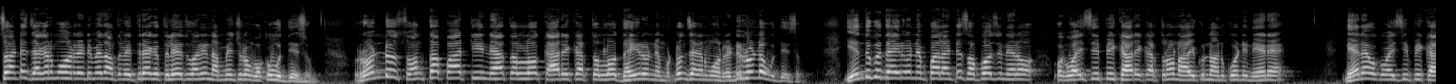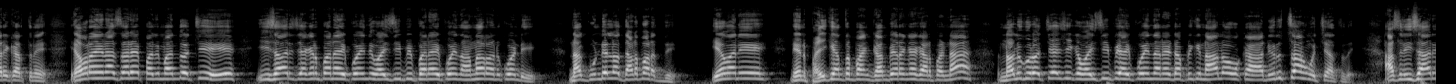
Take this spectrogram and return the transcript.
సో అంటే జగన్మోహన్ రెడ్డి మీద అంత వ్యతిరేకత లేదు అని నమ్మించడం ఒక ఉద్దేశం. రెండు సొంత పార్టీ నేతల్లో కార్యకర్తల్లో ధైర్యం నింపడం జగన్మోహన్ రెడ్డి రెండో ఉద్దేశం. ఎందుకు ధైర్యం నింపాలంటే సపోజ్ నేను ఒక వైసీపీ కార్యకర్తను నాయకుడిని అనుకోండి నేనే. నేనే ఒక వైసీపీ కార్యకర్తనే. ఎవరైనా సరే పది మంది వచ్చి ఈసారి జగన్ పని అయిపోయింది వైసీపీ పని అయిపోయింది అన్నారు అనుకోండి నా గుండెల్లో దడబడద్ది. ఏమని? నేను పైకి ఎంత గంభీరంగా కనపడినా నలుగురు వచ్చేసి ఇక వైసీపీ అయిపోయింది అనేటప్పటికి నాలో ఒక నిరుత్సాహం వచ్చేస్తుంది. అసలు ఈసారి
